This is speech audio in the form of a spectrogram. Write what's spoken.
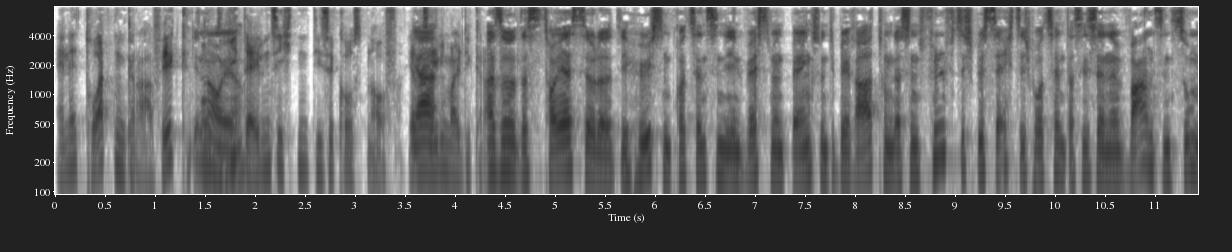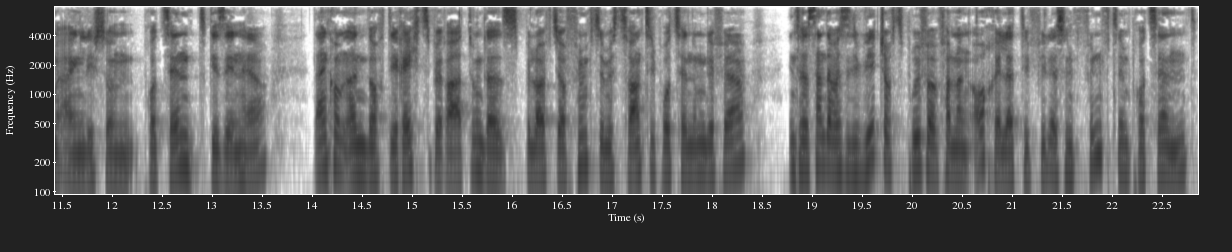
eine Tortengrafik. Genau, und wie ja. teilen sich denn diese Kosten auf? Ja, Erzähl mal die Grafik. Also das teuerste oder die höchsten Prozent sind die Investmentbanks und die Beratung. Das sind 50 bis 60 Prozent. Das ist eine Wahnsinnssumme eigentlich, so ein Prozent gesehen her. Dann kommt dann doch die Rechtsberatung. Das beläuft sich auf 15 bis 20 Prozent ungefähr. Interessanterweise die Wirtschaftsprüfer verlangen auch relativ viel. Das sind 15 Prozent.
